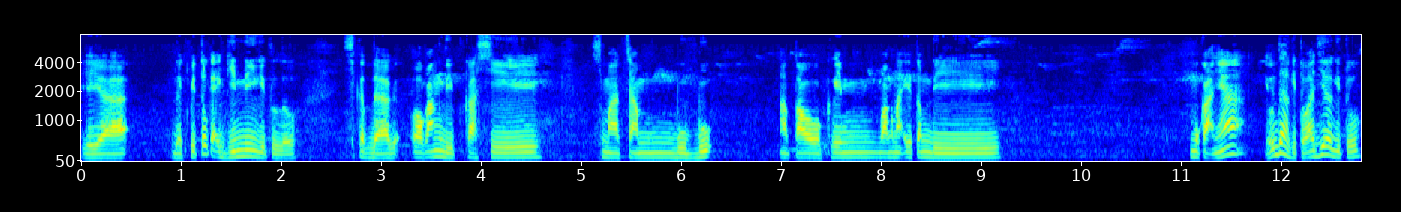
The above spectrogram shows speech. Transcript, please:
Ya, ya Blackpink tuh kayak gini gitu loh. Sekedar orang dikasih semacam bubuk atau krim warna hitam di mukanya ya udah gitu aja gitu.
